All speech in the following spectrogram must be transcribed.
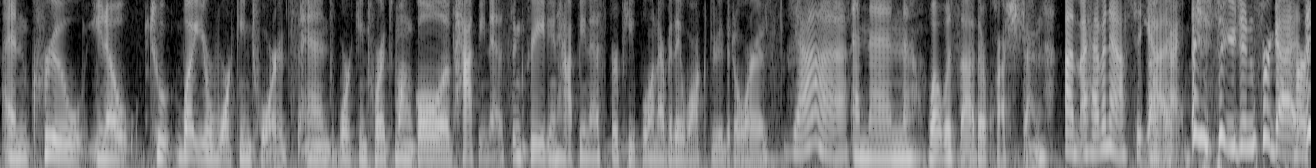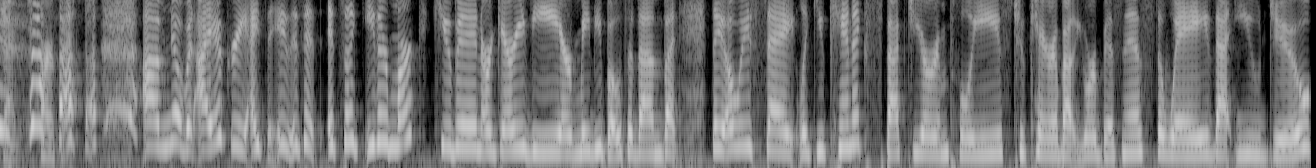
and crew, you know, to what you're working towards and working towards one goal of happiness and creating happiness for people whenever they walk through the doors. Yeah. And then what was the other question? Um, I haven't asked it yet, Okay. so you didn't forget. Perfect. Perfect. Um, no, but I agree. I th- is it? It's like either Mark Cuban or Gary Vee or maybe both of them. But they always say like you can't expect your employees to care about your business the way that you do,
